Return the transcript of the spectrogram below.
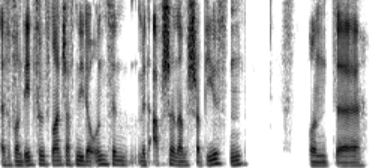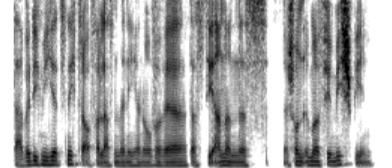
also von den fünf Mannschaften, die da unten sind, mit Abstand am stabilsten. Und äh, da würde ich mich jetzt nicht drauf verlassen, wenn ich Hannover wäre, dass die anderen das schon immer für mich spielen.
